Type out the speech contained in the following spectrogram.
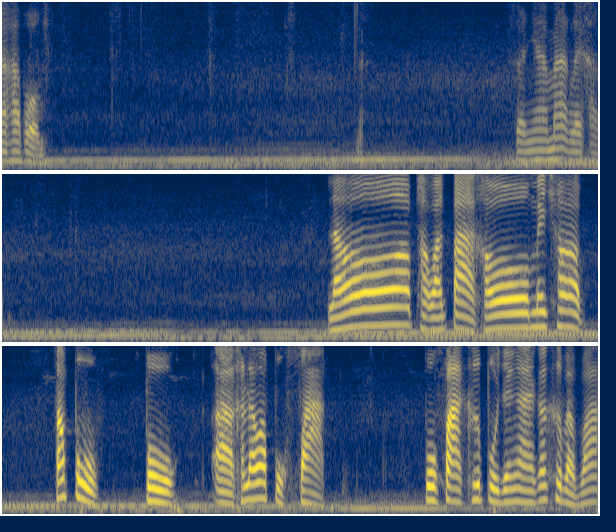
นะครับผม สวยงามมากเลยครับ แล้วผักหวานป่าเขาไม่ชอบ ต้องปลูกปลูก อ่าเขาเรียกว่าปลูกฝาก ปลูกฝากคือปลูกยังไงก็คือแบบว่า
